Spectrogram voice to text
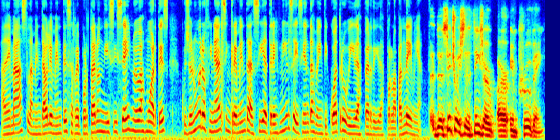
Además, lamentablemente se reportaron 16 nuevas muertes, cuyo número final se incrementa así a 3.624 vidas perdidas por la pandemia. The situation that things are, are improving.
